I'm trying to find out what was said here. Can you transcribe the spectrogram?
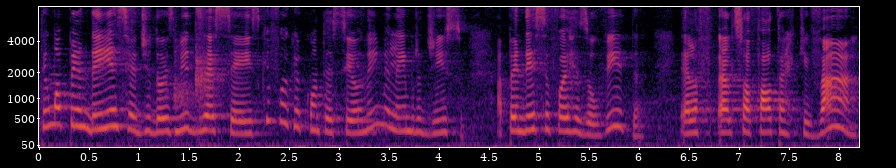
Tem uma pendência de 2016, o que foi que aconteceu? Eu nem me lembro disso. A pendência foi resolvida? Ela, ela só falta arquivar?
